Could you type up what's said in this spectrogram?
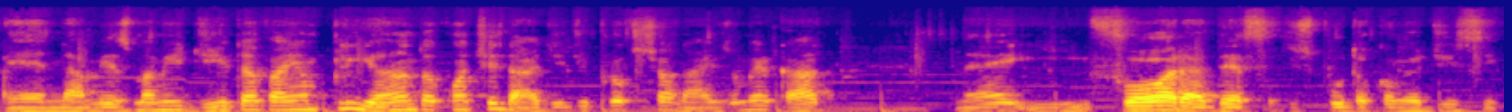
é, na mesma medida vai ampliando a quantidade de profissionais no mercado, né? E fora dessa disputa, como eu disse,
